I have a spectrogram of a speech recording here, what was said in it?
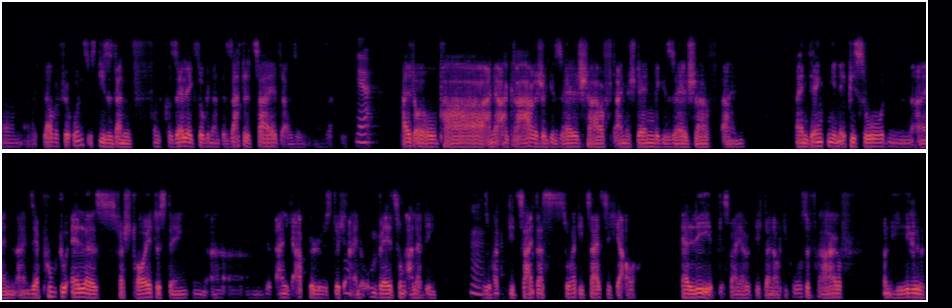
Ähm, aber ich glaube, für uns ist diese dann von Koselleck sogenannte Sattelzeit, also man sagt ja. Alteuropa, eine agrarische Gesellschaft, eine Ständegesellschaft, ein, ein Denken in Episoden, ein, ein sehr punktuelles, verstreutes Denken äh, äh wird eigentlich abgelöst durch eine Umwälzung aller Dinge. Mhm. So hat die Zeit das, so hat die Zeit sich ja auch erlebt. Es war ja wirklich dann auch die große Frage von Hegel,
